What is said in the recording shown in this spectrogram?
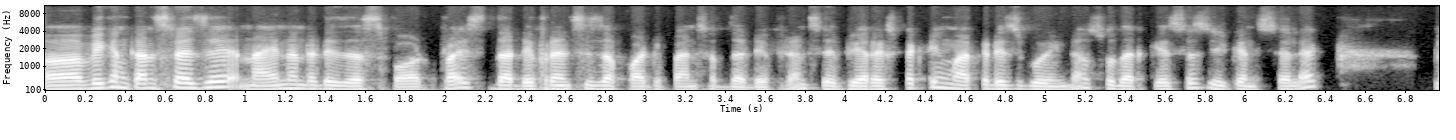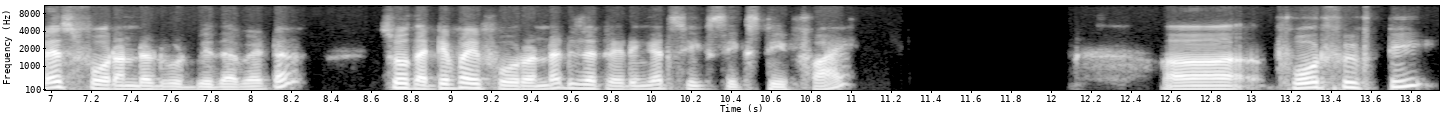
uh, we can consider as a 900 is a spot price. The difference is a 40 points of the difference. If you are expecting market is going down so that cases you can select plus 400 would be the better. So 35 400 is a trading at 665. Uh, 450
